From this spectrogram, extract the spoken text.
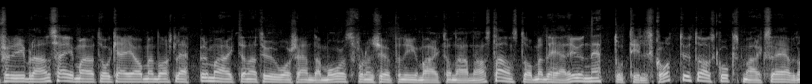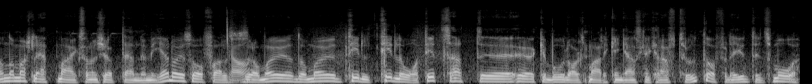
för ibland säger man att okej, okay, ja, men de släpper mark till naturvårdsändamål så får de köpa ny mark någon annanstans då. Men det här är ju nettotillskott utav skogsmark så även om de har släppt mark så har de köpt ännu mer då i så fall. Ja. Så de har ju, de har ju till, tillåtits att uh, öka bolagsmarken ganska kraftfullt då, för det är ju inte små,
